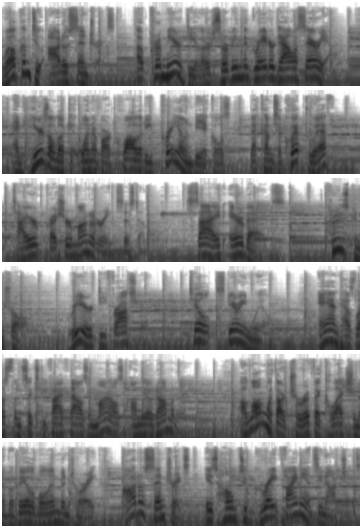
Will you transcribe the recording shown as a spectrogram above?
Welcome to AutoCentrix, a premier dealer serving the greater Dallas area. And here's a look at one of our quality pre owned vehicles that comes equipped with tire pressure monitoring system, side airbags, cruise control, rear defroster, tilt steering wheel, and has less than 65,000 miles on the odometer. Along with our terrific collection of available inventory, AutoCentrix is home to great financing options,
